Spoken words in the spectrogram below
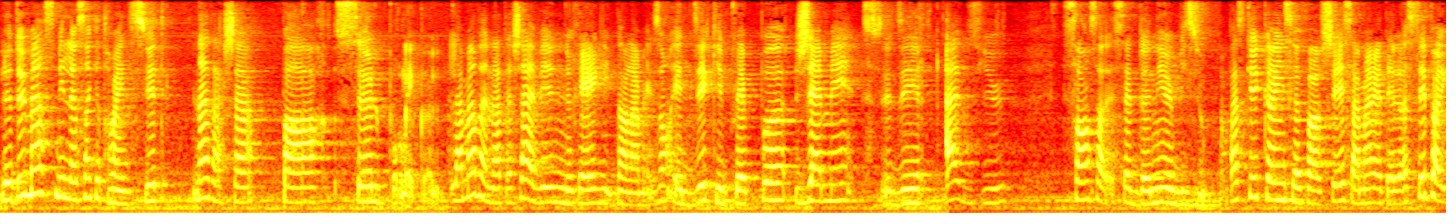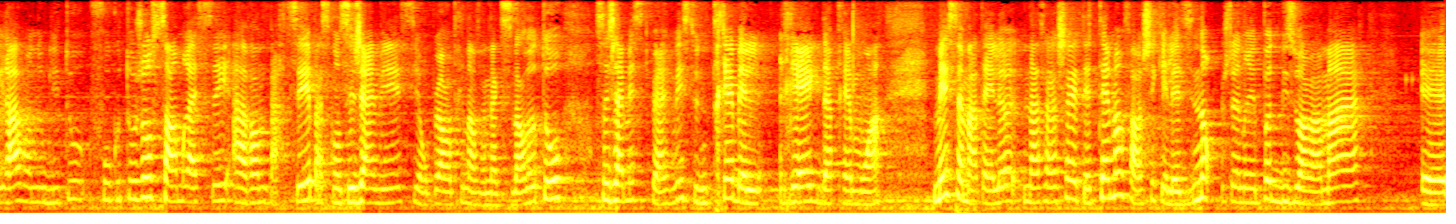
Le 2 mars 1998, Natacha part seule pour l'école. La mère de Natacha avait une règle dans la maison. Elle dit qu'il ne pouvait pas jamais se dire adieu sans s'être donné un bisou. Parce que quand il se fâchait, sa mère était là, c'est pas grave, on oublie tout, faut toujours s'embrasser avant de partir parce qu'on sait jamais si on peut entrer dans un accident d'auto, on sait jamais ce qui peut arriver, c'est une très belle règle d'après moi. Mais ce matin-là, Natacha était tellement fâchée qu'elle a dit non, je donnerai pas de bisous à ma mère, euh,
